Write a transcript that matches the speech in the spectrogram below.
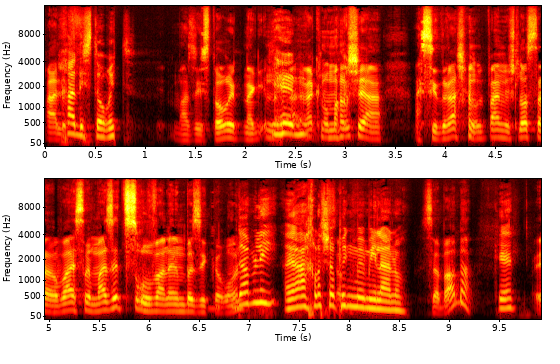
א', אחד היסטורית. מה זה היסטורית? נגיד, כן. רק נאמר שהסדרה של 2013-2014 מה זה צרובה להם בזיכרון? גם לי, היה אחלה שופינג במילאנו. סבבה. כן. אה,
